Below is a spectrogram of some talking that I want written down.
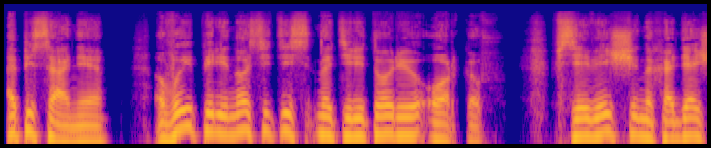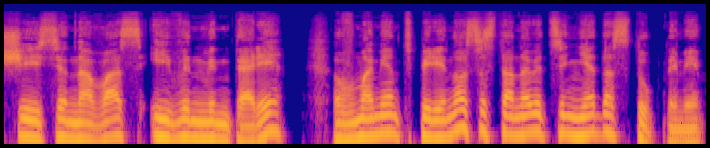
Описание. Вы переноситесь на территорию орков. Все вещи, находящиеся на вас и в инвентаре, в момент переноса становятся недоступными.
